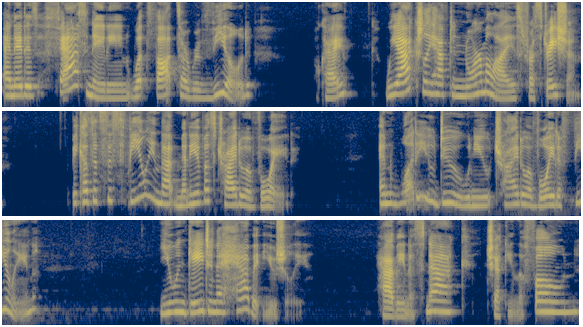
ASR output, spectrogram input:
and it is fascinating what thoughts are revealed. Okay. We actually have to normalize frustration because it's this feeling that many of us try to avoid. And what do you do when you try to avoid a feeling? You engage in a habit usually having a snack, checking the phone,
